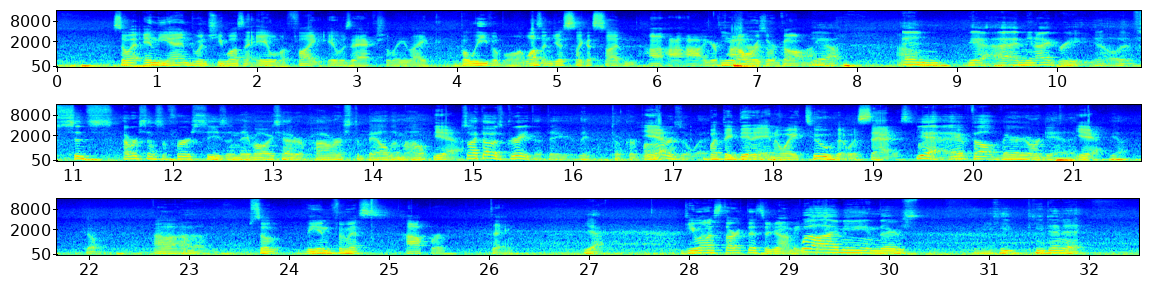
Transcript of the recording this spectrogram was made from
So in the end, when she wasn't able to fight, it was actually like believable. It wasn't just like a sudden ha ha ha. Your Yeah. powers are gone. Yeah. And yeah, I mean, I agree. You know, if- since ever since the first season, they've always had her powers to bail them out. Yeah. So I thought it was great that they, they took her Yeah. powers away. But they did it in a way too that was satisfying. yeah, it felt very organic. Yeah. Yeah. Yep. Um, Um, so the infamous Hopper thing. yeah. Do you want to start this or do you want me? to? Well, I mean, there's he he didn't.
